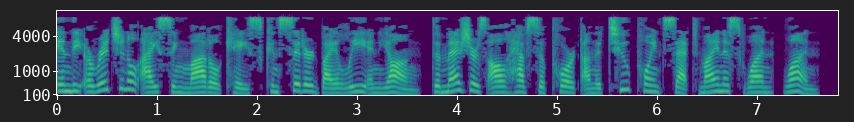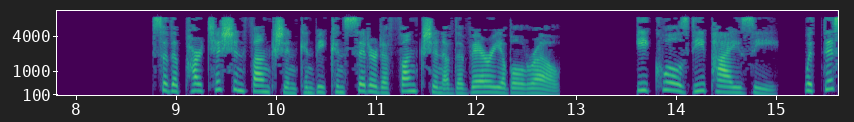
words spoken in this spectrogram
In the original Ising model case considered by Lee and Yang, the measures all have support on the two-point set -1, 1, so the partition function can be considered a function of the variable rho equals d pi z. With this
